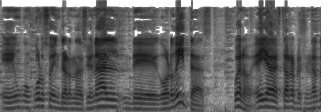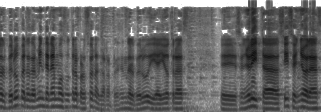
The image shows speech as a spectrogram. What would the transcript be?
eh, un concurso internacional de gorditas. Bueno, ella está representando el Perú, pero también tenemos otra persona que representa el Perú y hay otras eh, señoritas y señoras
